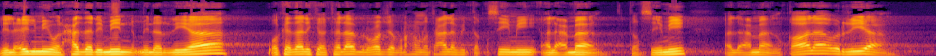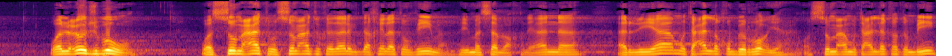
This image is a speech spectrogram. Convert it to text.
للعلم والحذر من من الرياء وكذلك كلام ابن رجب رحمه الله تعالى في تقسيم الأعمال. تقسيم الأعمال. قال والرياء والعجب والسمعة والسمعة كذلك داخلة فيما فيما سبق لأن الرياء متعلق بالرؤية والسمعة متعلقة به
